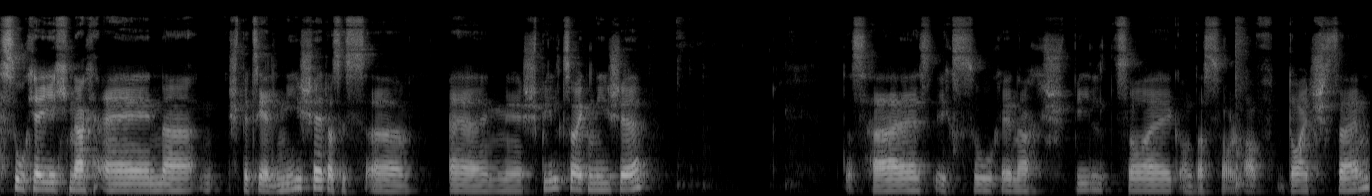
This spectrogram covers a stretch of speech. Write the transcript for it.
suche ich nach einer speziellen Nische, das ist äh, eine Spielzeugnische. Das heißt, ich suche nach Spielzeug und das soll auf Deutsch sein.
